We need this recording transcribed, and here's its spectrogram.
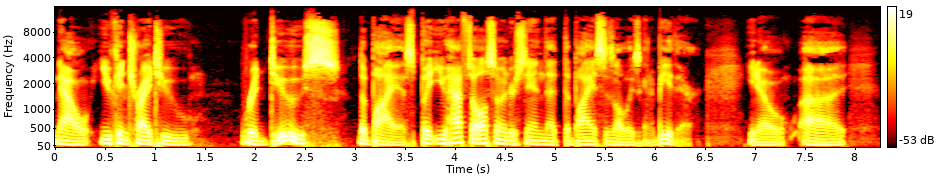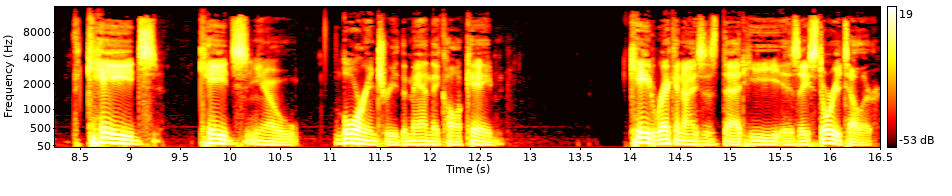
Now, you can try to reduce the bias, but you have to also understand that the bias is always going to be there. You know, uh, Cayde's Cayde's you know lore entry, the man they call Cayde. Cayde recognizes that he is a storyteller.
